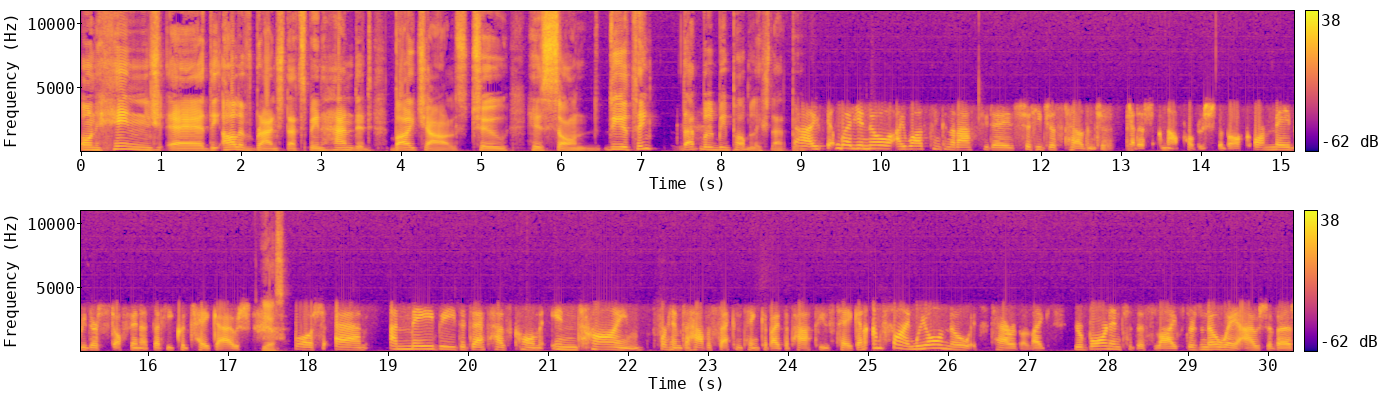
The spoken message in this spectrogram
unhinge uh, the olive branch that's been handed by Charles to his son. Do you think that will be published? That book? Uh, well, you know, I was thinking the last few days, should he just tell them to get it and not publish the book, or maybe there's stuff in it that he could take out. Yes, but um, and maybe the death has come in time for him to have a second think about the path he's taken. And fine, we all know it's terrible. Like you're born into this life. There's no way out of it.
